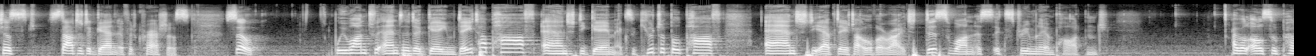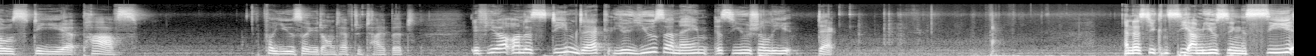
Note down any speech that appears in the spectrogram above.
just start it again if it crashes so we want to enter the game data path and the game executable path and the app data override. This one is extremely important. I will also post the uh, paths for you so you don't have to type it. If you're on a Steam Deck, your username is usually deck. And as you can see, I'm using C.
